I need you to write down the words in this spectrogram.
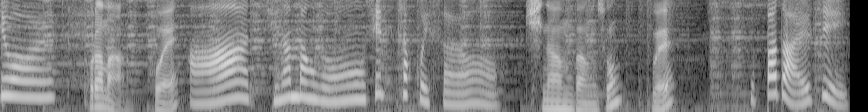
10월. 보라마, 뭐해? 아, 지난 방송 CD 찾고 있어요. 지난 방송? 왜? 오빠도 알지?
